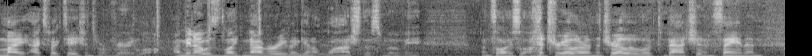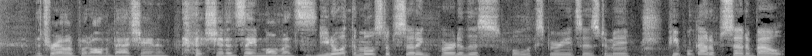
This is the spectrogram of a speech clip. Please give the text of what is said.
my expectations were very low. I mean, I was like never even gonna watch this movie until I saw the trailer, and the trailer looked batshit insane, and the trailer put all the batshit and shit insane moments. You know what the most upsetting part of this whole experience is to me? People got upset about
